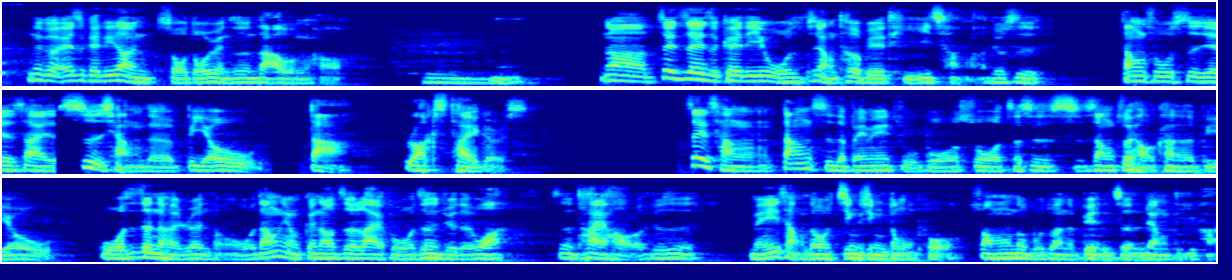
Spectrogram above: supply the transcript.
那个 SKT 让你走多远，真的大问号。嗯嗯，那这支 SKT 我是想特别提一场啊，就是。当初世界赛四强的 BO 五打 Rocks Tigers，这场当时的北美主播说这是史上最好看的 BO 五我是真的很认同。我当年有跟到这 live，我真的觉得哇，真的太好了，就是每一场都惊心动魄，双方都不断的辩证亮底牌。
